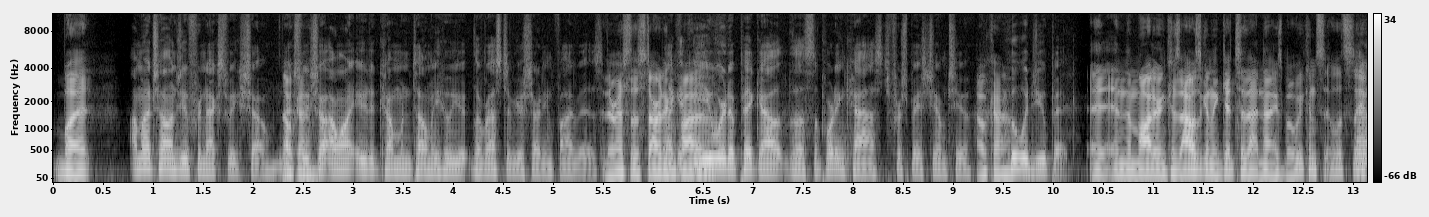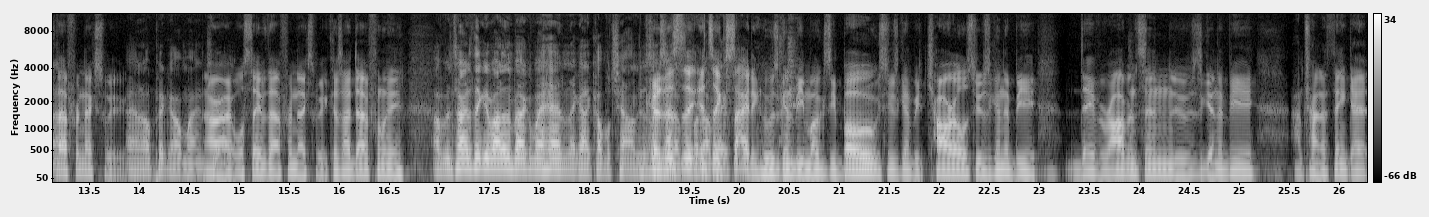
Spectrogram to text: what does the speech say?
But I'm gonna challenge you for next week's show. Next Okay. week's show, I want you to come and tell me who you, the rest of your starting five is. the rest of the starting Like five, if you were to pick out the supporting cast for Space Jam 2, okay, who would you pick? In the modern, because I was gonna get to that next, but we can let's save Uh, that for next week. And I'll pick out mine. All right, we'll save that for next week because I definitely I've been trying to think about it in the back of my head, and I got a couple challenges. Because it's it's exciting. Who's gonna be Muggsy Bogues? Who's gonna be Charles? Who's gonna be David Robinson? Who's gonna be? I'm trying to think. eh,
